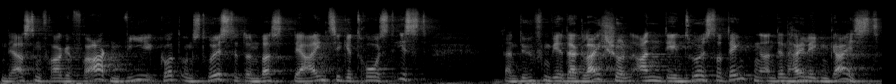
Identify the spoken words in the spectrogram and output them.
in der ersten Frage fragen, wie Gott uns tröstet und was der einzige Trost ist, dann dürfen wir da gleich schon an den Tröster denken, an den Heiligen Geist.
